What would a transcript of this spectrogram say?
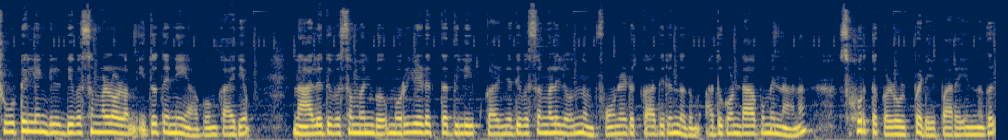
ഷൂട്ടില്ലെങ്കിൽ ദിവസങ്ങളോളം ഇതുതന്നെയാകും കാര്യം. നാല് ദിവസം മുൻപ് മുറിയെടുത്ത ദിലീപ് കഴിഞ്ഞ ദിവസങ്ങളിലൊന്നും ഫോൺ എടുക്കാതിരുന്നതും അതുകൊണ്ടാകുമെന്നാണ് സുഹൃത്തുക്കൾ ഉൾപ്പെടെ പറയുന്നത്.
